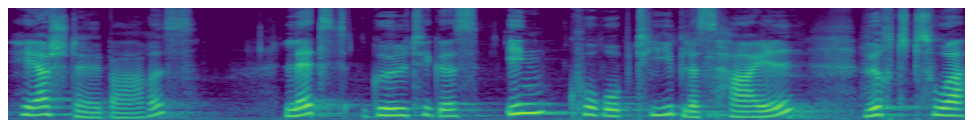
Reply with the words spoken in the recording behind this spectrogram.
herstellbares, letztgültiges, inkorruptibles Heil wird zur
